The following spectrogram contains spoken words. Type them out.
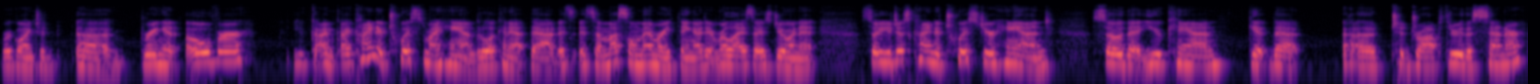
We're going to uh, bring it over you, I, I kind of twist my hand looking at that. It's, it's a muscle memory thing. I didn't realize I was doing it. So you just kind of twist your hand so that you can get that uh, to drop through the center.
